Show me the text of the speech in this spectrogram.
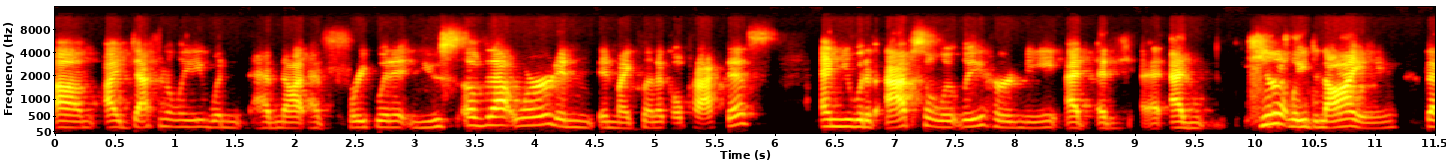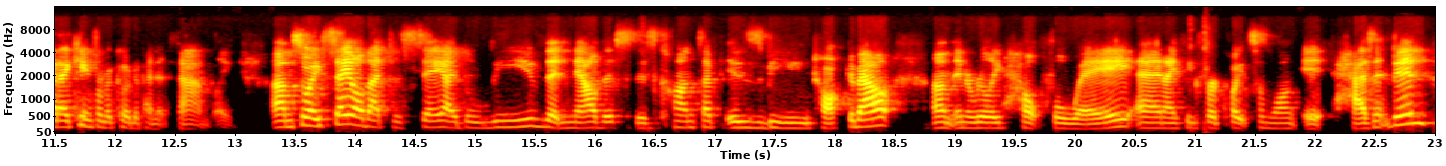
Um, I definitely would have not have frequent use of that word in, in my clinical practice. And you would have absolutely heard me ad, ad, ad, adherently denying that I came from a codependent family. Um, so I say all that to say I believe that now this this concept is being talked about um, in a really helpful way. And I think for quite some long it hasn't been.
